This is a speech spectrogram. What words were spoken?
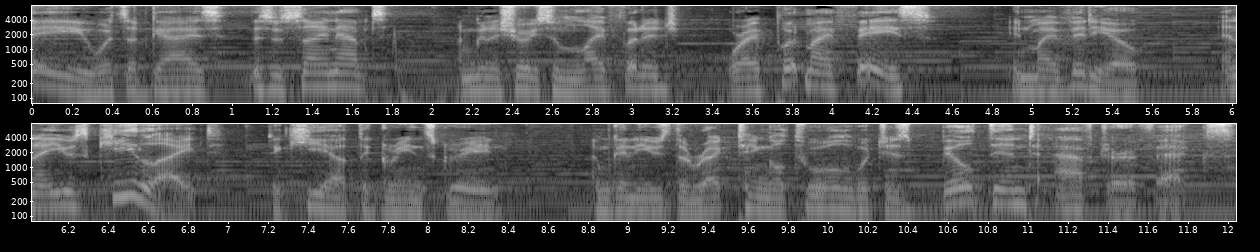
Hey, what's up guys? This is Psynaps. I'm gonna show you some live footage where I put my face in my video and I use Keylight to key out the green screen. I'm gonna use the rectangle tool which is built into After Effects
